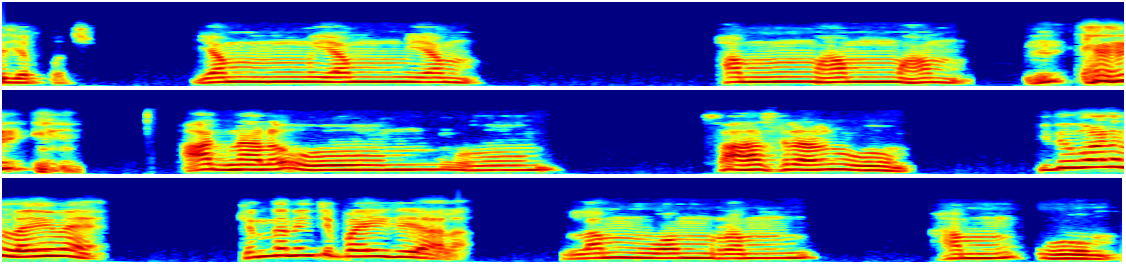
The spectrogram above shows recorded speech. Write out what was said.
చెప్పొచ్చు. యం యం యం. హం హం హం. ఆజ్ఞలో ఓం ఓం. సహస్రాలను ఓం. ఇది కూడా లయమే. కింద నుంచి పై చేయాల. లం వం రం. హం ఓం.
